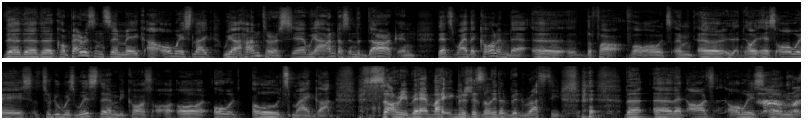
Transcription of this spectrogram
the, the the comparisons they make are always like we are hunters yeah we are hunters in the dark and that's why they call him that uh, the far for owls and uh, it has always to do with wisdom because or, or old olds my god sorry man my english is a little bit rusty the uh, that owls always um, bro,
